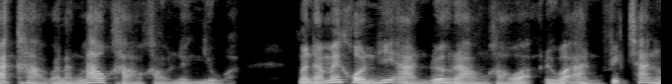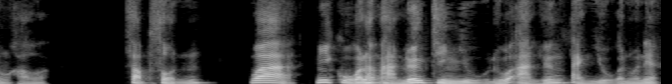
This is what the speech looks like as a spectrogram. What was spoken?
นักข่าวกำลังเล่าข่าวข่าวหนึ่งอยู่มันทำให้คนที่อ่านเรื่องราวของเขาอะหรือว่าอ่าน fiction ของเขาอะสับสนว่านี่กูกำลังอ่านเรื่องจริงอยู่ หรือว่าอ่านเรื่องแต่งอยู่กันวะเนี่ย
